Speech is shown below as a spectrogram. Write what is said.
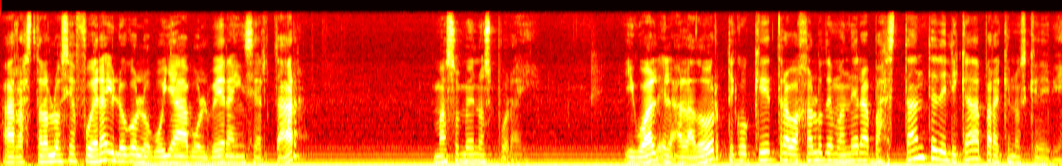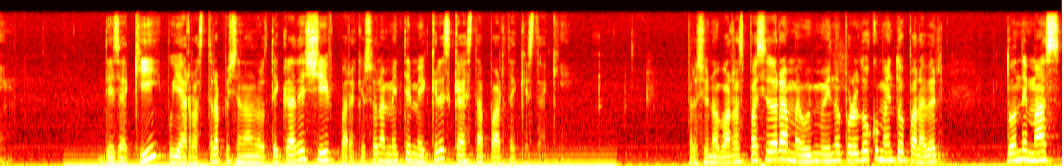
arrastrarlo hacia afuera y luego lo voy a volver a insertar. Más o menos por ahí. Igual el alador tengo que trabajarlo de manera bastante delicada para que nos quede bien. Desde aquí voy a arrastrar presionando la tecla de Shift para que solamente me crezca esta parte que está aquí. Presiono barra espaciadora, me voy moviendo por el documento para ver dónde más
